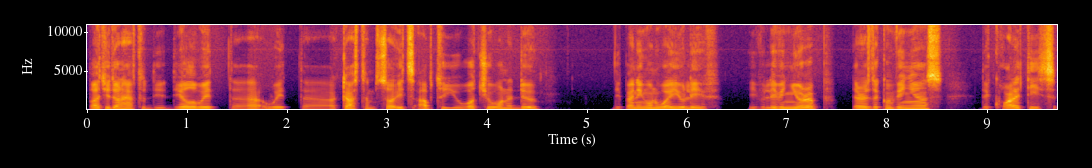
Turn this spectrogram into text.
But you don't have to de- deal with uh, with uh, customs. So it's up to you what you want to do, depending on where you live. If you live in Europe, there is the convenience. The quality is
